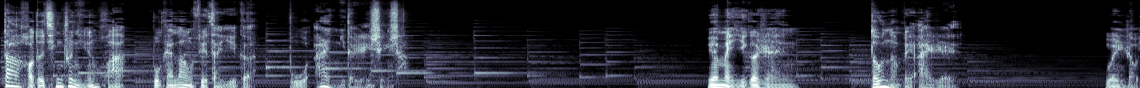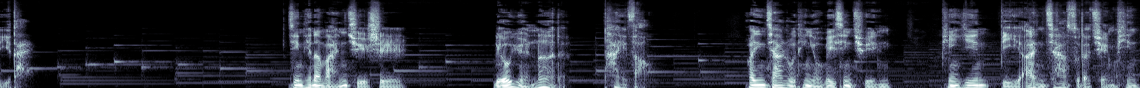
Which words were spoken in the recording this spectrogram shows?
大好的青春年华不该浪费在一个不爱你的人身上。愿每一个人都能被爱人温柔以待。今天的晚曲是刘允乐的《太早》，欢迎加入听友微信群，拼音彼岸加速的全拼。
